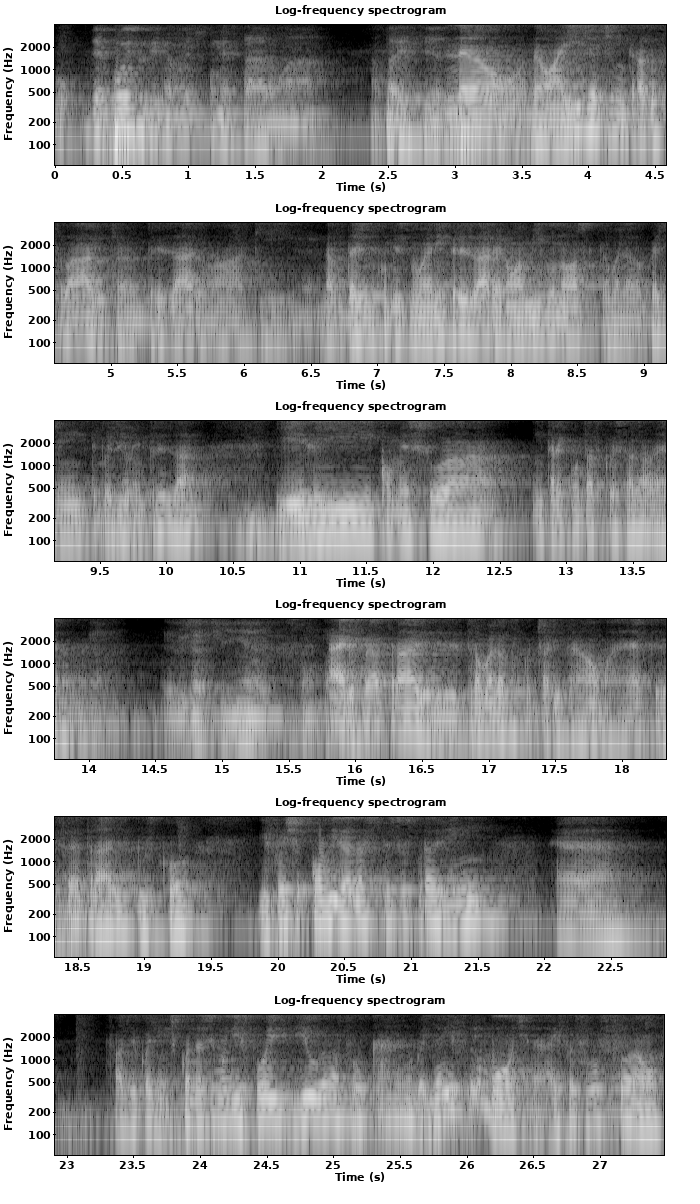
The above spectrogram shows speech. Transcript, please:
ou depois do Viva a Noite começaram a aparecer assim? Não, não, aí já tinha entrado o Flávio, que é um empresário lá, que na verdade no começo não era empresário, era um amigo nosso que trabalhava com a gente, depois virou empresário. E ele começou a entrar em contato com essa galera, né? Ele já tinha esses contatos. Ah, ele foi atrás, ele trabalhava com o Charlie Brown uma época, ele foi atrás, buscou e foi convidando as pessoas para virem é, fazer com a gente. Quando a Simone foi, viu, ela falou, caramba, e aí foi um monte, né? Aí foi fofão.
